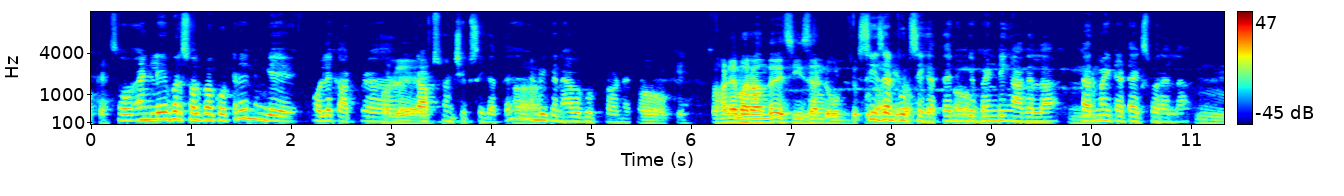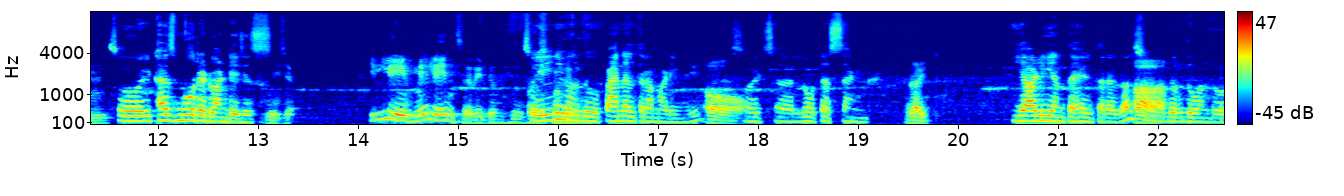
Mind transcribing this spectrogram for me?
ಓಕೆ ಸೊ ಅಂಡ್ ಲೇಬರ್ ಸ್ವಲ್ಪ ಕೊಟ್ರೆ ನಿಮ್ಗೆ ಒಳ್ಳೆ ಕ್ರಾಫ್ಟ್ಮನ್ಶಿಪ್ ಕ್ರಾಫ್ಟ್ಸ್ಮನ್ಶಿಪ್ ಸಿಗುತ್ತೆ. And you can have a good product okay so ಹಳೆ ಮರ ಅಂದ್ರೆ ಸೀಸನ್ ವುಡ್ ಸೀಸನ್ಡ್ ವುಡ್ ಸಿಗುತ್ತೆ ನಿಮ್ಗೆ. ಬೆಂಡಿಂಗ್ ಆಗಲ್ಲ ಟರ್ಮೈಟ್ ಅಟ್ಯಾಕ್ಸ್ ಬರಲ್ಲ. So it has more advantages ಇಲ್ಲಿ ಮೇಲೆ ಏನು ಸರ್ ಇದು? ಸೊ ಇಲ್ಲಿ ಒಂದು ಪ್ಯಾನೆಲ್ ತರ ಮಾಡಿದ್ವಿ. So it's lotus and right yali ಅಂತ ಹೇಳ್ತಾರಲ್ವಾ? ಸೊ. ಅದರದ್ದು ಒಂದು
